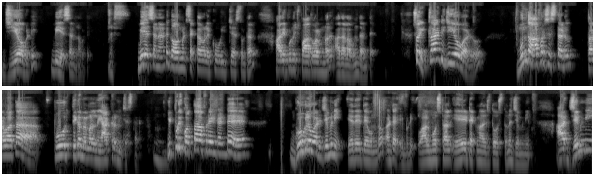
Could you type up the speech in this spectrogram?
జియో ఒకటి బిఎస్ఎన్ఎల్ ఒకటి ఎస్. బిఎస్ఎన్ఎల్ అంటే గవర్నమెంట్ సెక్టర్ వాళ్ళు ఎక్కువ ఇచ్చేస్తుంటారు అది ఇప్పుడు నుంచి పాత వాళ్ళు ఉన్నారు అది అలా ఉంది అంతే సో ఇట్లాంటి జియో వాడు ముందు ఆఫర్స్ ఇస్తాడు తర్వాత పూర్తిగా మిమ్మల్ని ఆక్రమించేస్తాడు. ఉమ్. ఇప్పుడు కొత్త ఆఫర్ ఏంటంటే గూగుల్ వాడి జెమిని ఏదైతే ఉందో అంటే ఇప్పుడు ఆల్మోస్ట్ ఆల్ ఏ టెక్నాలజీతో వస్తున్న జెమిని ఆ జెమిని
